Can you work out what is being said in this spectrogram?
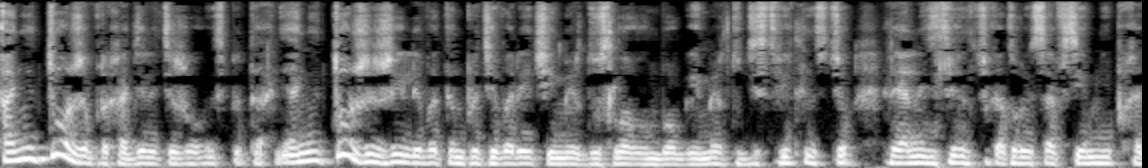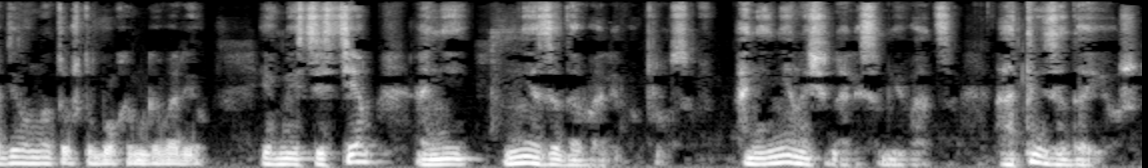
Они тоже проходили тяжелые испытания, они тоже жили в этом противоречии между Словом Бога и между действительностью, реальной действительностью, которая совсем не походила на то, что Бог им говорил. И вместе с тем они не задавали вопросов, они не начинали сомневаться, а ты задаешь.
